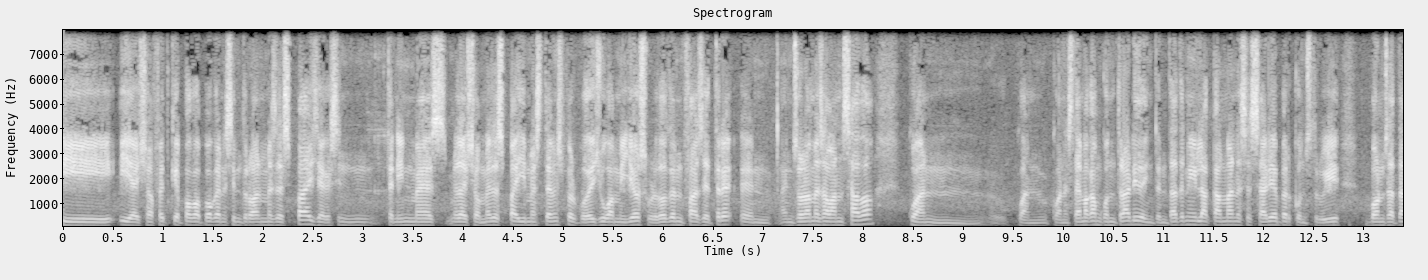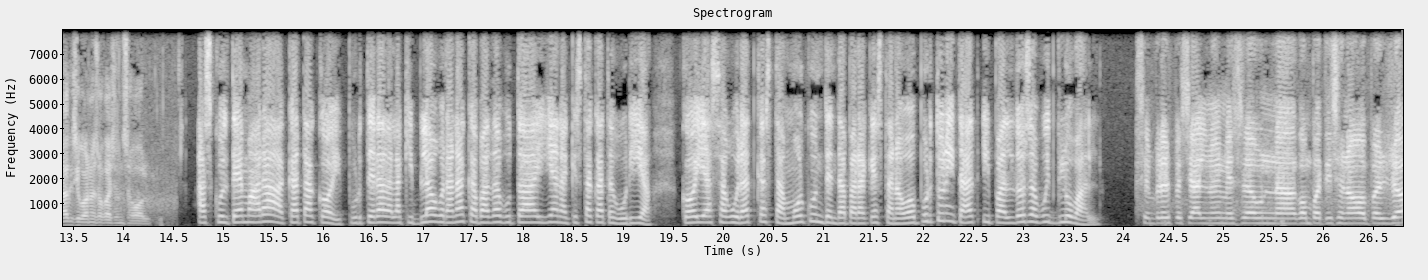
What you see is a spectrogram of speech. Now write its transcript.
i, i això ha fet que a poc a poc anéssim trobant més espais i haguéssim tenint més, més, això, més espai i més temps per poder jugar millor, sobretot en fase 3, en, en zona més avançada, quan, quan, quan estem a camp contrari, d'intentar tenir la calma necessària per construir bons atacs i bones ocasions de gol. Escoltem ara a Cata Coy, portera de l'equip blaugrana que va debutar ahir en aquesta categoria. Coy ha assegurat que està molt contenta per aquesta nova oportunitat i pel 2 a 8 global. Sempre especial, no? I més una competició nova per jo,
